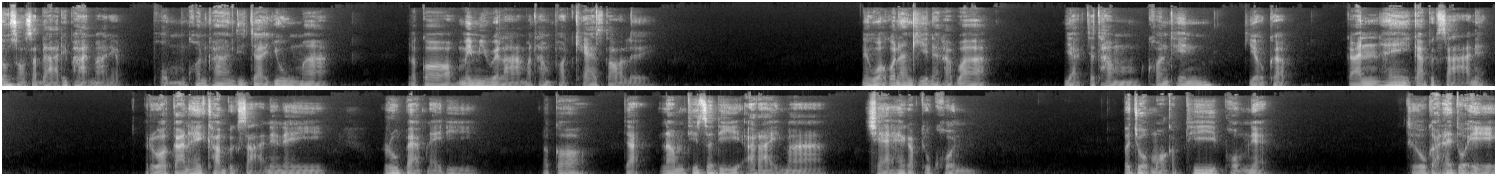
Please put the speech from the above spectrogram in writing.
ช่วงสองสัปดาห์ที่ผ่านมาเนี่ย ผมค่อนข้างที่จะยุ่งมาก แล้วก็ไม่มีเวลามาทำพอดแคสต์ต่อเลย ในหัวก็นั่งคิดนะครับว่า อยากจะทำคอนเทนต์เกี่ยวกับการให้การปรึกษาเนี่ย หรือว่าการให้คำปรึกษาเนี่ยในรูปแบบไหนดี แล้วก็จะนำทฤษฎีอะไรมาแชร์ให้กับทุกคน ประจวบเหมาะกับที่ผมเนี่ย ถือโอกาสให้ตัวเอง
